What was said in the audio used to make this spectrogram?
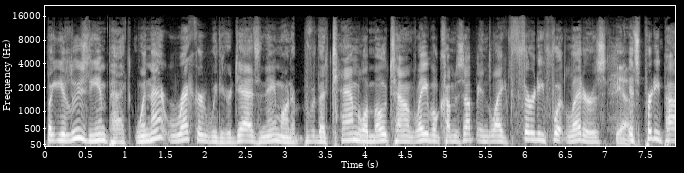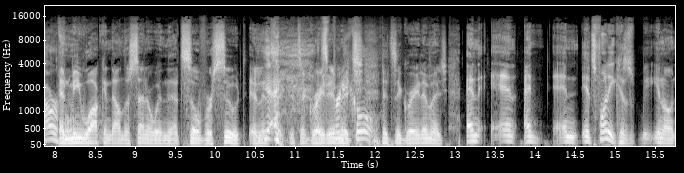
but you lose the impact when that record with your dad's name on it, the Tamla Motown label, comes up in like thirty foot letters. Yeah. It's pretty powerful. and me walking down the center with that silver suit, and it's, Yeah. a, it's a great It's pretty image. cool. It's a great image, and and and and it's funny because you know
